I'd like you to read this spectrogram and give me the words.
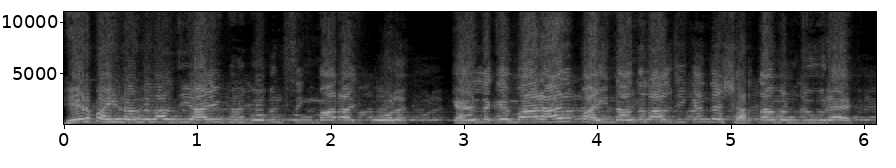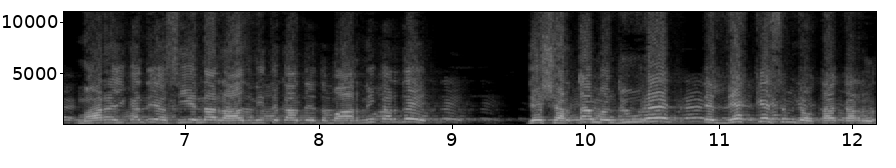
ਫਿਰ ਭਾਈ ਨੰਦ ਲਾਲ ਜੀ ਆਏ, ਗੁਰੂ ਗੋਬਿੰਦ ਸਿੰਘ ਮਹਾਰਾਜ ਕੋਲ ਕਹਿਣ ਲੱਗੇ, ਮਹਾਰਾਜ, ਭਾਈ ਨੰਦ ਲਾਲ ਜੀ ਕਹਿੰਦੇ ਸ਼ਰਤਾਂ ਮਨਜ਼ੂਰ ਹੈ। ਮਹਾਰਾਜ ਕਹਿੰਦੇ, ਅਸੀਂ ਇਹਨਾਂ ਰਾਜਨੀਤਿਕਾਂ ਤੇ ਇਤਬਾਰ ਨਹੀਂ ਕਰਦੇ। ਜੇ ਸ਼ਰਤਾਂ ਮਨਜ਼ੂਰ ਹੈ ਤੇ ਲਿਖ ਕੇ ਸਮਝੌਤਾ ਕਰਨ।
